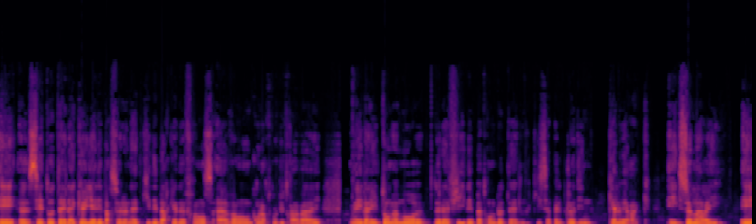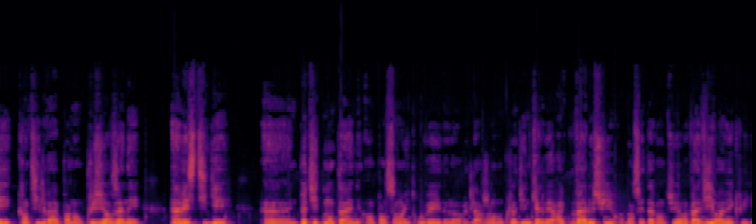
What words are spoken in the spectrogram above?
Et euh, cet hôtel accueillait les Barcelonettes qui débarquaient de France avant qu'on leur trouve du travail. Et là, il tombe amoureux de la fille des patrons de l'hôtel, qui s'appelle Claudine Calverac. Et il se marie. Et quand il va pendant plusieurs années investiguer euh, une petite montagne en pensant y trouver de l'or et de l'argent, Claudine Calverac va le suivre dans cette aventure, va vivre avec lui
